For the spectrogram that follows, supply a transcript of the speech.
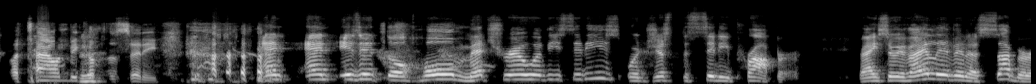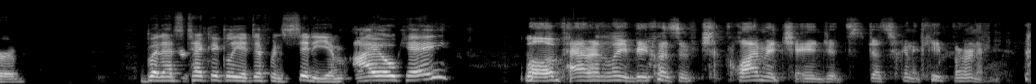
a town becomes a city. and and is it the whole metro of these cities or just the city proper? Right. So if I live in a suburb, but that's technically a different city, am I okay? well, apparently, because of ch- climate change, it's just going to keep burning.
